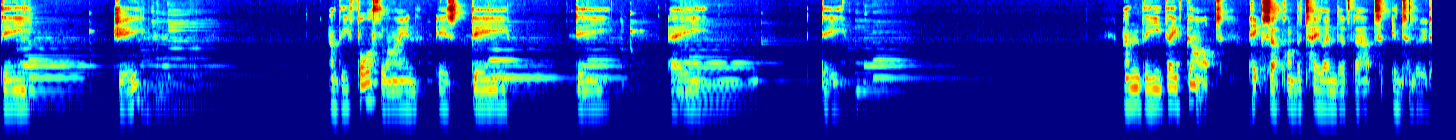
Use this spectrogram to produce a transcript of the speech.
D, G. And the fourth line is D, D, a, D. And the they've got picks up on the tail end of that interlude.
